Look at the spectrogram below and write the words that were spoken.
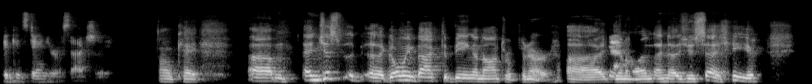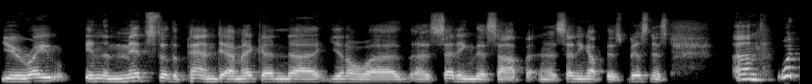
i think it's dangerous actually. Okay um, and just uh, going back to being an entrepreneur, uh, yeah. you know, and, and, as you said, you you're right in the midst of the pandemic, and uh, you know, uh, uh, setting this up, uh, setting up this business. Um, what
